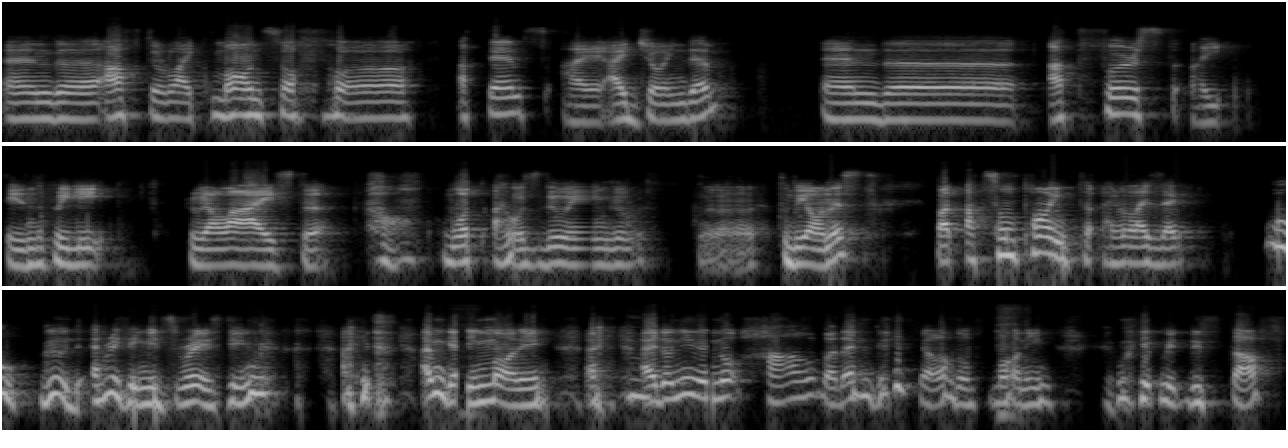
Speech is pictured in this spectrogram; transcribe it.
And uh, after like months of uh, attempts i i joined them. And uh, at first i didn't really realize how what i was doing uh, to be honest but at some point i realized that oh, good, everything is raising. I, am getting money. I, I don't even know how, but I'm getting a lot of money with, with this stuff.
